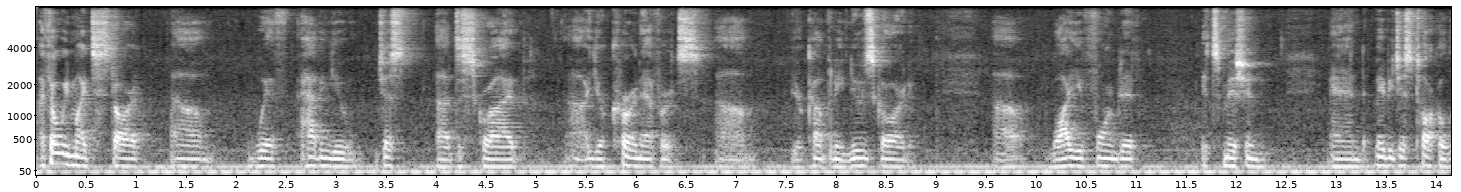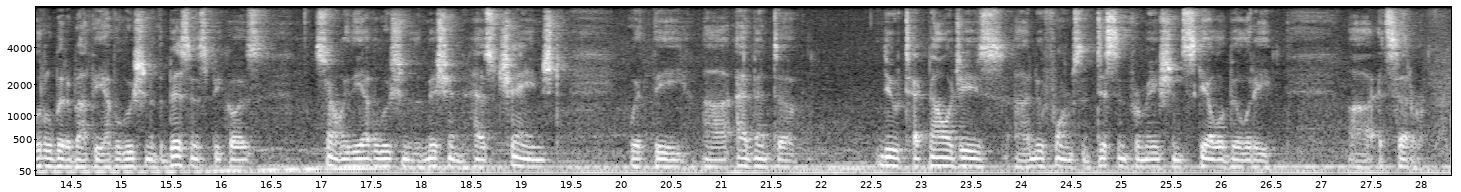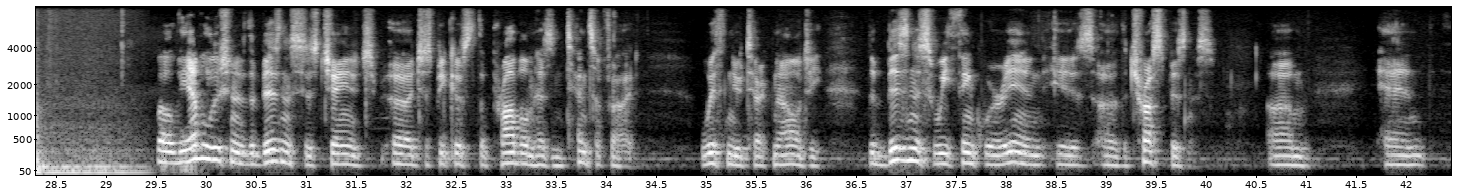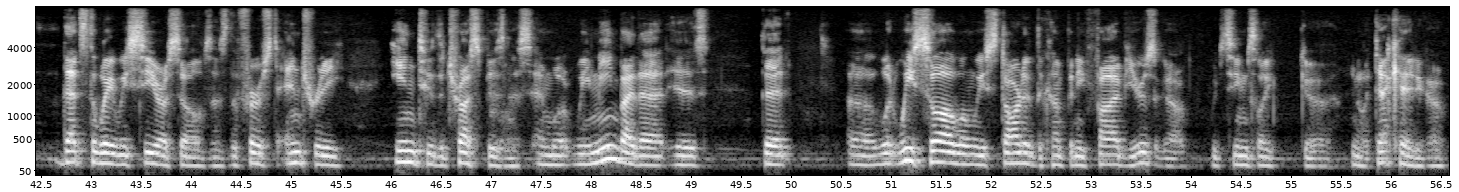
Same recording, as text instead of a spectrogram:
I thought we might start um, with having you just uh, describe uh, your current efforts, um, your company, NewsGuard, uh, why you formed it, its mission, and maybe just talk a little bit about the evolution of the business because certainly the evolution of the mission has changed with the uh, advent of new technologies, uh, new forms of disinformation, scalability, uh, etc. Well, the evolution of the business has changed uh, just because the problem has intensified with new technology. The business we think we're in is uh, the trust business. Um, and that's the way we see ourselves as the first entry into the trust business. And what we mean by that is that uh, what we saw when we started the company five years ago, which seems like uh, you know a decade ago,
